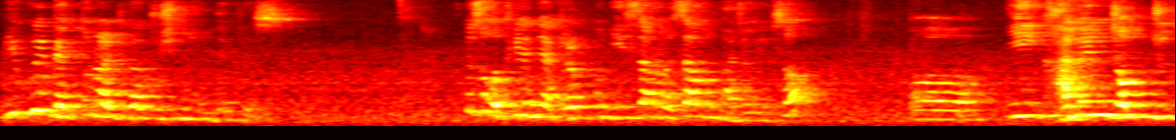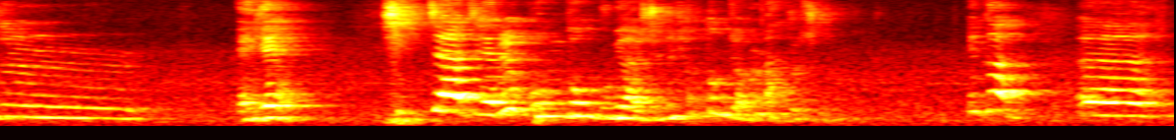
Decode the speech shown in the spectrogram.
미국의 맥도날드가 90년대 그랬어요. 그래서 어떻게 했냐? 결국은 이 싸움, 싸움 과정에서 어, 이 가맹점주들에게 식자재를 공동 구매할 수 있는 협동조합을 만들어주는 겁니다. 그러니까 에,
